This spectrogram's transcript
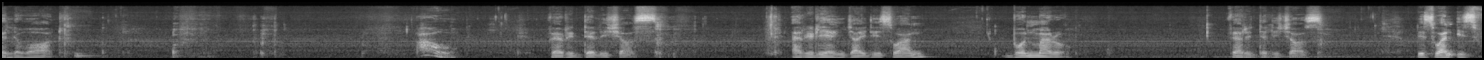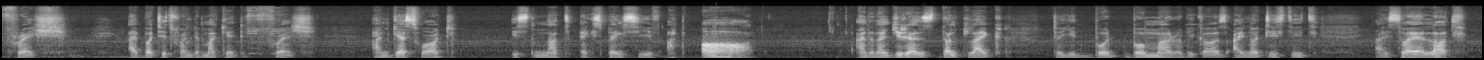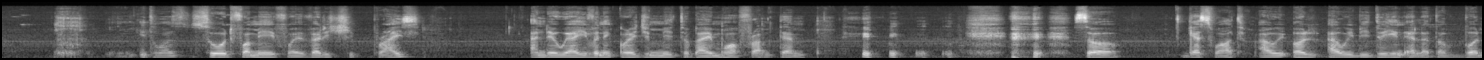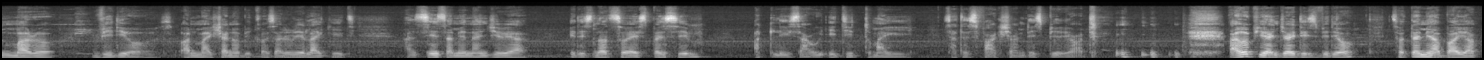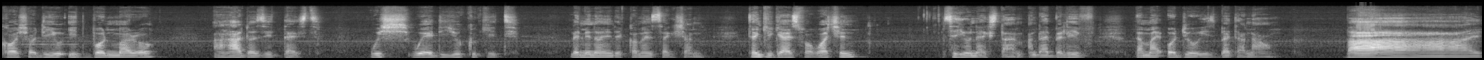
In the world. Oh, very delicious. I really enjoy this one. Bone marrow. Very delicious. This one is fresh. I bought it from the market fresh. And guess what? It's not expensive at all. And the Nigerians don't like to eat bone marrow because I noticed it. I saw a lot. It was sold for me for a very cheap price and they were even encouraging me to buy more from them. so guess what? I will, all, I will be doing a lot of bone marrow videos on my channel because I really like it. And since I'm in Nigeria, it is not so expensive. At least I will eat it to my satisfaction this period. I hope you enjoyed this video. So tell me about your culture. Do you eat bone marrow? And how does it taste? Which way do you cook it? Let me know in the comment section. Thank you guys for watching. See you next time. And I believe that my audio is better now. Bye.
